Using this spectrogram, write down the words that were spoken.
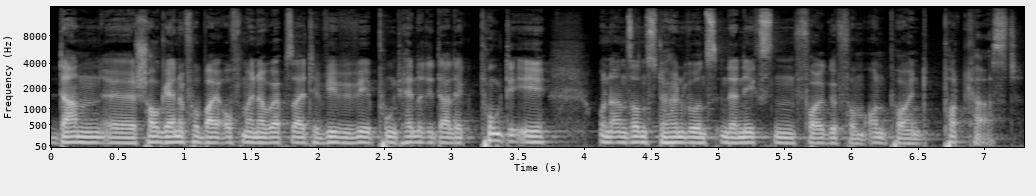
dann äh, schau gerne vorbei auf meiner Webseite www.henrydalek.de und ansonsten hören wir uns in der nächsten Folge vom OnPoint Podcast.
